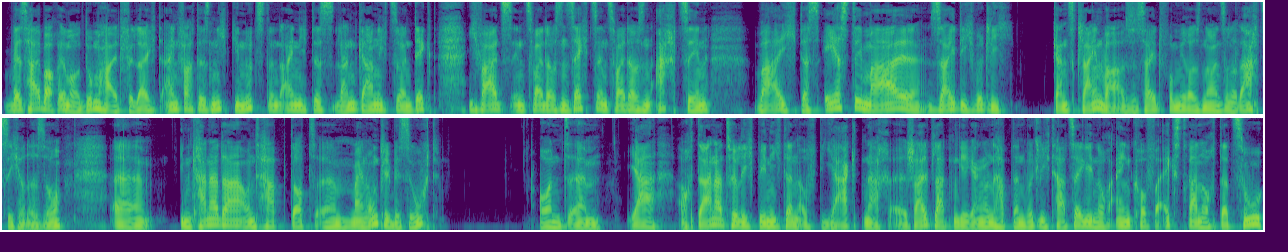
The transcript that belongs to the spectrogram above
weshalb auch immer, Dummheit vielleicht, einfach das nicht genutzt und eigentlich das Land gar nicht so entdeckt. Ich war jetzt in 2016, 2018, war ich das erste Mal, seit ich wirklich ganz klein war, also seit von mir aus 1980 oder so, äh, in Kanada und habe dort äh, meinen Onkel besucht. Und ähm, ja, auch da natürlich bin ich dann auf die Jagd nach äh, Schallplatten gegangen und habe dann wirklich tatsächlich noch einen Koffer extra noch dazu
